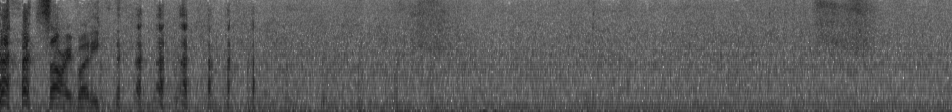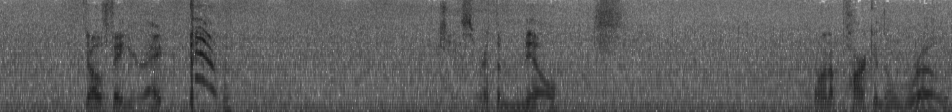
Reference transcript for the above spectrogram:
Sorry, buddy. Go figure, right? okay, so we're at the mill. I don't want to park in the road.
